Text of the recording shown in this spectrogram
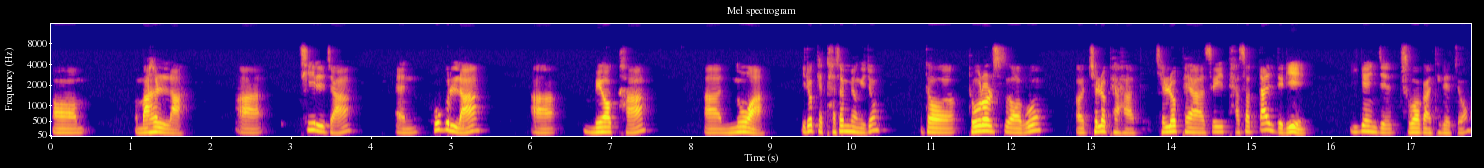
어, 마흘라 아, 틸자 and 호글라 아, 메어카 아, 노아 이렇게 다섯 명이죠. the daughters of 어, 젤로페핫 젤로페핫의 다섯 딸들이 이게 이제 주어가 되겠죠.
